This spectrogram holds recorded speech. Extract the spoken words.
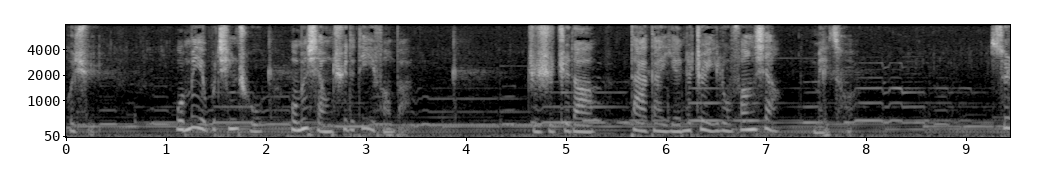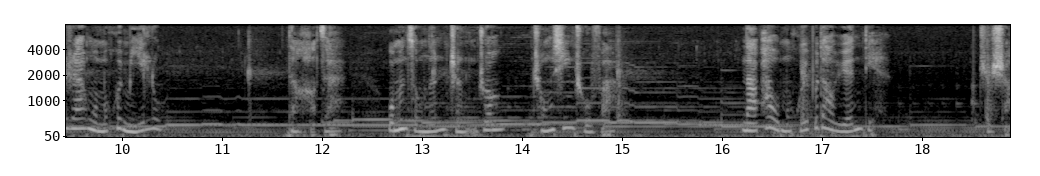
或许我们也不清楚我们想去的地方吧，只是知道大概沿着这一路方向没错。虽然我们会迷路。但好在，我们总能整装重新出发。哪怕我们回不到原点，至少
